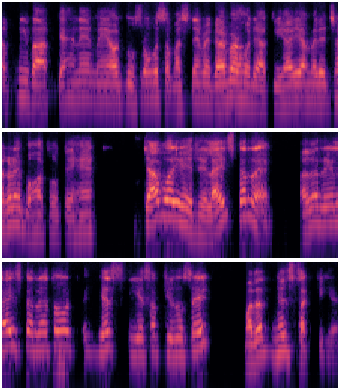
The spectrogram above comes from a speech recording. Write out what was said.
अपनी बात कहने में और दूसरों को समझने में गड़बड़ हो जाती है या मेरे झगड़े बहुत होते हैं, क्या वो ये रियलाइज़ कर रहे हैं? अगर रियलाइज़ कर रहे हैं तो यस ये सब चीज़ों से मदद मिल सकती है।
